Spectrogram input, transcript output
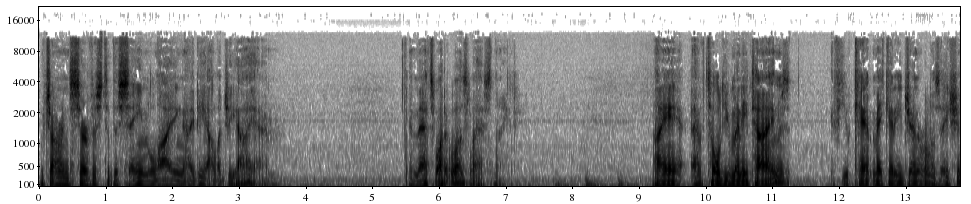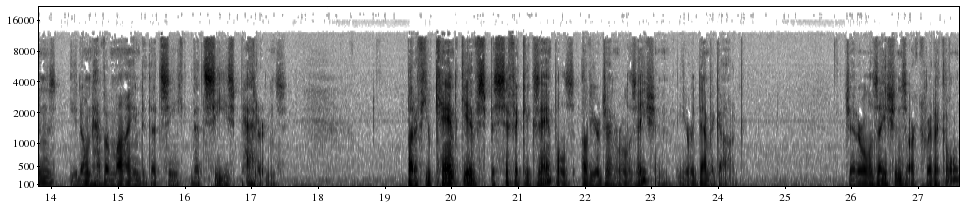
which are in service to the same lying ideology I am. And that's what it was last night. I have told you many times if you can't make any generalizations, you don't have a mind that, see, that sees patterns. But if you can't give specific examples of your generalization, you're a demagogue. Generalizations are critical,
